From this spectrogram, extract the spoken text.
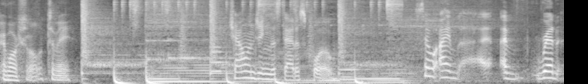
emotional to me. challenging the status quo. So I've I've read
